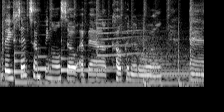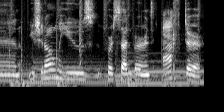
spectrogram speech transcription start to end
they said something also about coconut oil, and you should only use for sunburns after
